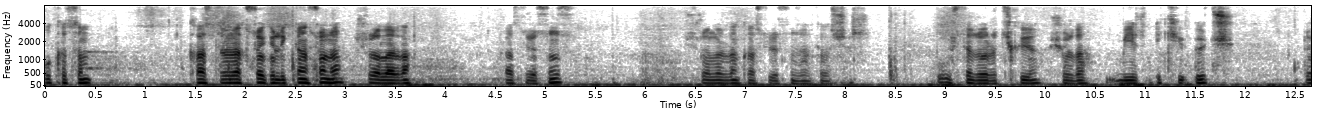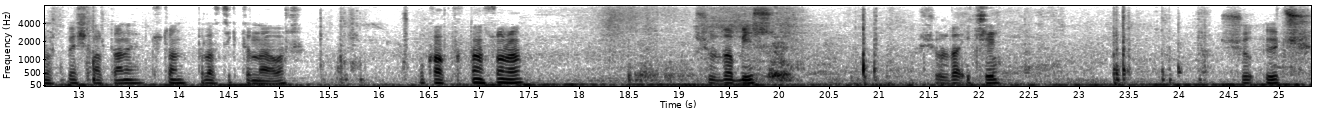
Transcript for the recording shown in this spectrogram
bu kısım kastırarak söküldükten sonra şuralardan kastırıyorsunuz. Şuralardan kastırıyorsunuz arkadaşlar. Bu üste doğru çıkıyor. Şurada 1, 2, 3, 4, 5, 6 tane tutan plastik tırnağı var. Bu kalktıktan sonra şurada 1, şurada 2, şu 3,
